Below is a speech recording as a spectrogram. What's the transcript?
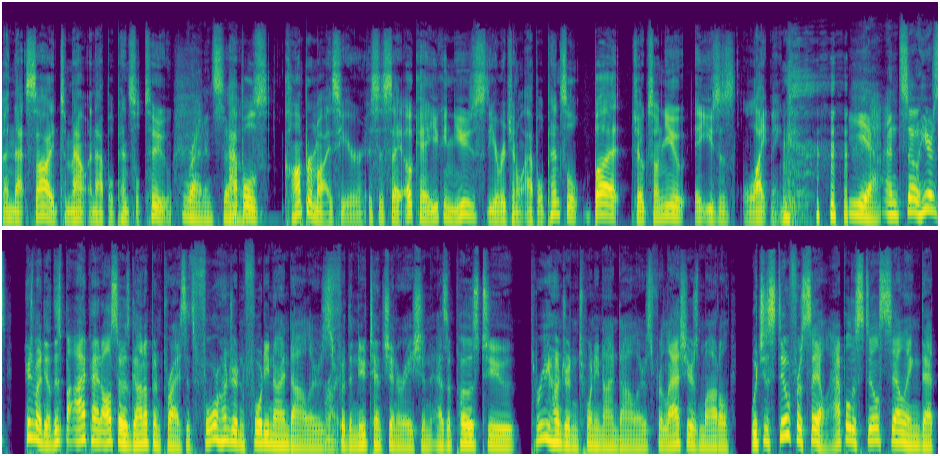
on that side to mount an Apple Pencil to. Right. And so Apple's compromise here is to say, okay, you can use the original Apple Pencil, but jokes on you, it uses Lightning. yeah. And so here's here's my deal. This iPad also has gone up in price. It's four hundred and forty nine dollars Right. for the new tenth generation, as opposed to three hundred and twenty nine dollars for last year's model, which is still for sale. Apple is still selling that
